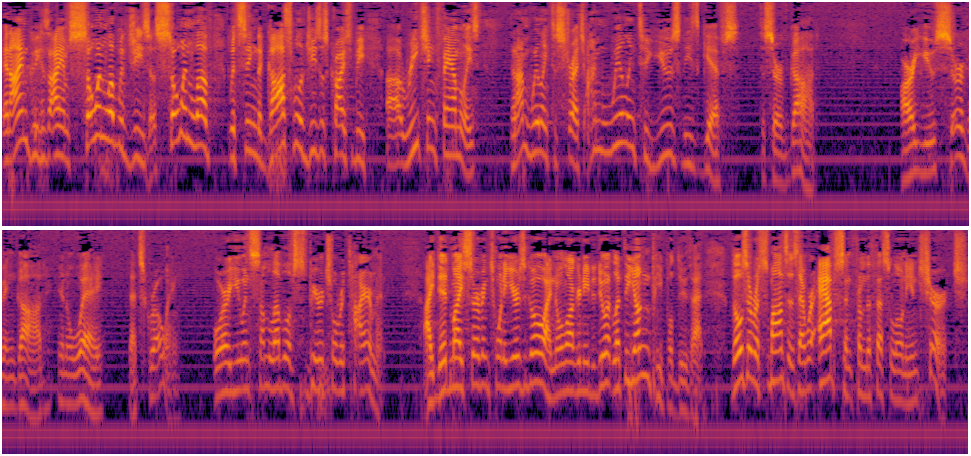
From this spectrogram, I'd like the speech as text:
and I'm, because I am so in love with Jesus, so in love with seeing the gospel of Jesus Christ be uh, reaching families, that I'm willing to stretch. I'm willing to use these gifts to serve God. Are you serving God in a way that's growing? Or are you in some level of spiritual retirement? I did my serving 20 years ago. I no longer need to do it. Let the young people do that. Those are responses that were absent from the Thessalonian church.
